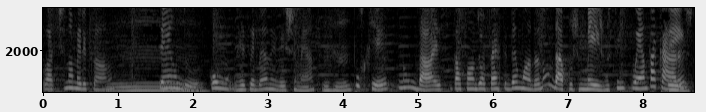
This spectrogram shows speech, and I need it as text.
latino-americano Hum. sendo, com, recebendo investimento, Uhum. porque não dá, isso está falando de oferta e demanda, não dá para os mesmos 50 caras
